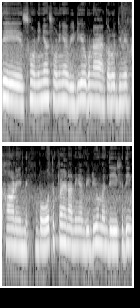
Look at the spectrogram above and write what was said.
ਤੇ ਸੋਹਣੀਆਂ ਸੋਹਣੀਆਂ ਵੀਡੀਓ ਬਣਾਇਆ ਕਰੋ ਜਿਵੇਂ ਖਾਣੇ ਬਹੁਤ ਭੈਣਾਂ ਦੀਆਂ ਵੀਡੀਓ ਮੈਂ ਦੇਖਦੀ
